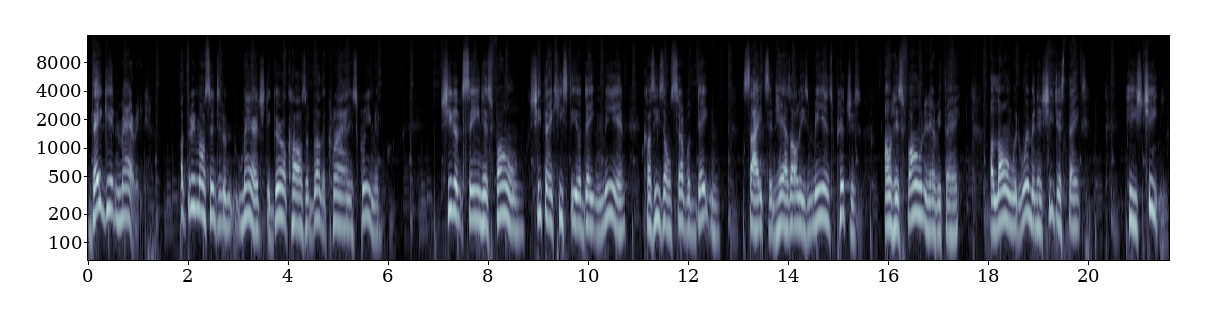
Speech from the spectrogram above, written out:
They get married. But three months into the marriage, the girl calls her brother crying and screaming. She done seen his phone. She think he's still dating men because he's on several dating sites and has all these men's pictures on his phone and everything, along with women, and she just thinks he's cheating.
